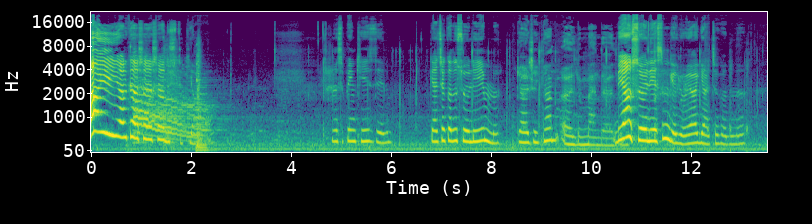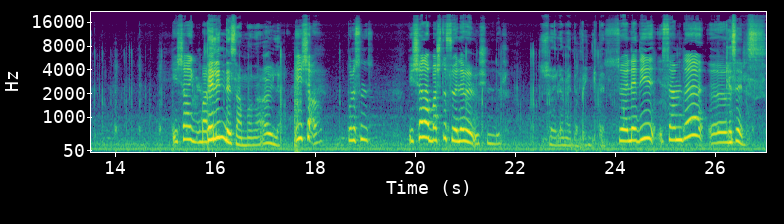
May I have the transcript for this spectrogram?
Ay arkadaşlar aşağı düştük ya. Neyse Pinky izleyelim. Gerçek adı söyleyeyim mi? Gerçekten öldüm ben de öldüm. Bir an söyleyesim geliyor ya gerçek adını. İnşallah baş... Pelin de sen bana öyle. İnşallah. Burasını... İnşallah başta söylememişimdir. Söylemedim Pink'te. Söylediysem de e, Keseriz.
